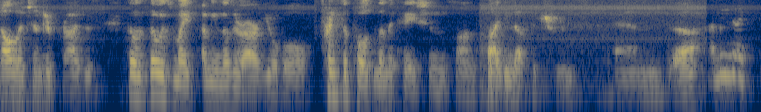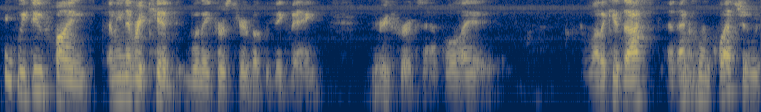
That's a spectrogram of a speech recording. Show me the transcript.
knowledge enterprises those, those might, I mean, those are arguable principled limitations on finding out the truth. And uh, I mean, I think we do find, I mean, every kid, when they first hear about the Big Bang theory, for example, I, a lot of kids ask an excellent question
